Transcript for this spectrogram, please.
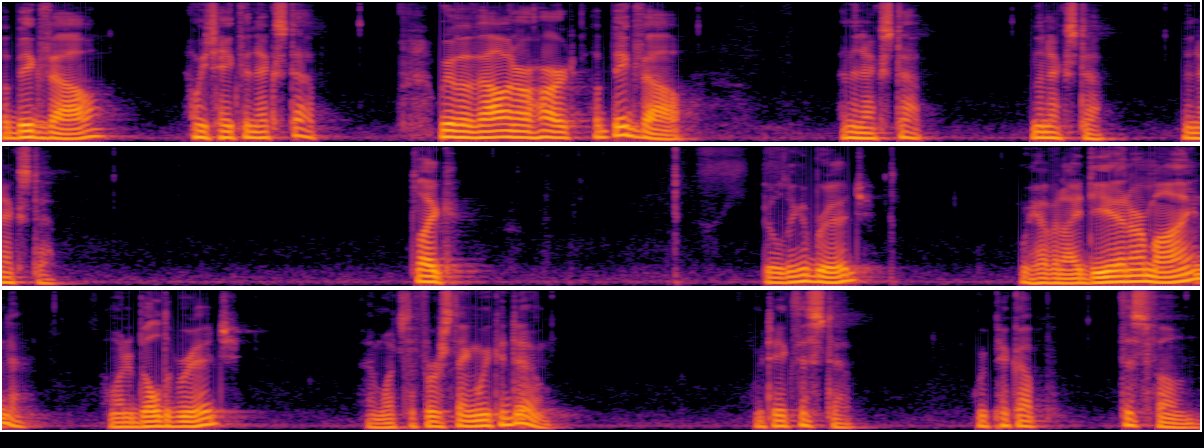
a big vow, and we take the next step. We have a vow in our heart, a big vow, and the next step the next step, the next step. It's like building a bridge. We have an idea in our mind. Want to build a bridge. And what's the first thing we can do? We take this step. We pick up this phone.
